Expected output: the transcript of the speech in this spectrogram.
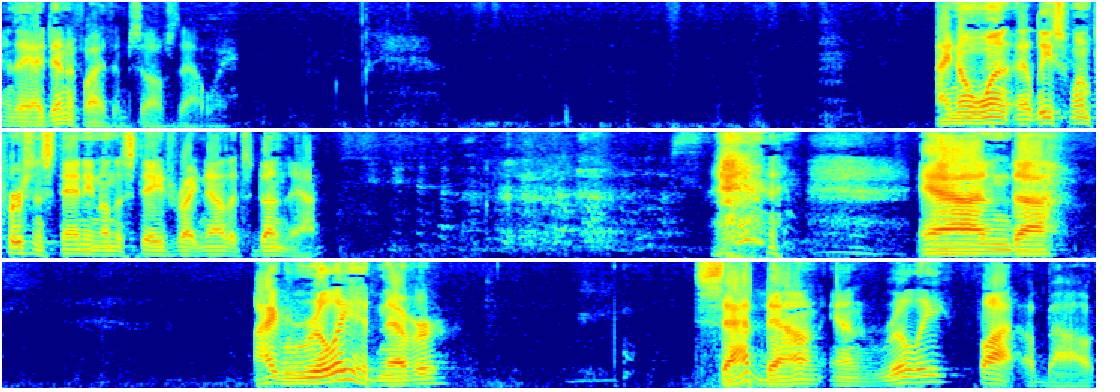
and they identify themselves that way. I know one, at least one person standing on the stage right now that's done that. and uh, I really had never sat down and really thought about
